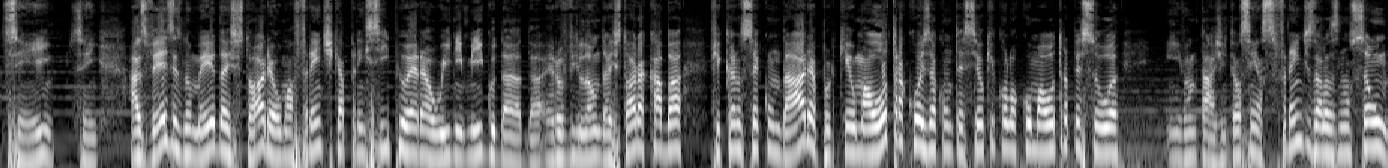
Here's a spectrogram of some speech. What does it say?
Sim, sim. Às vezes, no meio da história, uma frente que a princípio era o inimigo da, da, era o vilão da história, acaba ficando secundária porque uma outra coisa aconteceu que colocou uma outra pessoa em vantagem. Então, assim, as frentes elas não são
